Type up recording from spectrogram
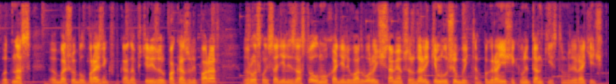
Вот у нас э, большой был праздник, когда по телевизору показывали парад, взрослые садились за стол, мы уходили во двор и часами обсуждали, кем лучше быть, там, пограничником или танкистом, или ракетчиком.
